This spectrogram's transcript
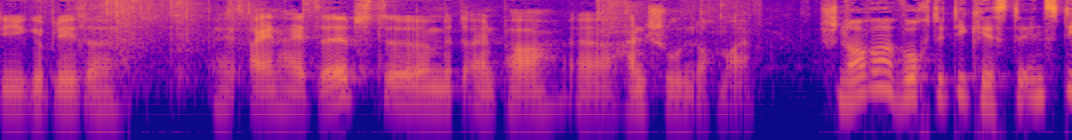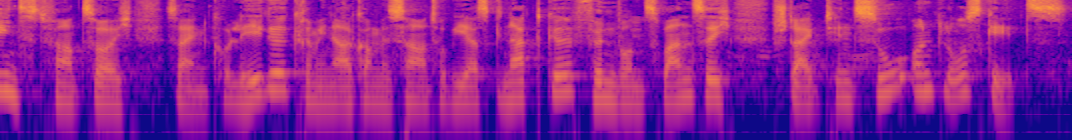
die Gebläseeinheit selbst äh, mit ein paar Handschuhen nochmal. Schnorrer wuchtet die Kiste ins Dienstfahrzeug. Sein Kollege, Kriminalkommissar Tobias Gnatke, 25, steigt hinzu und los geht's.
